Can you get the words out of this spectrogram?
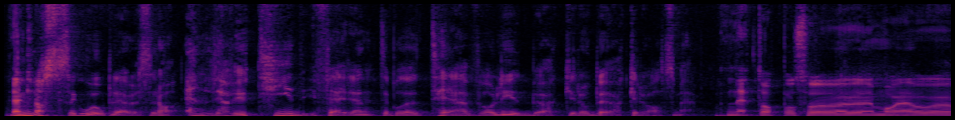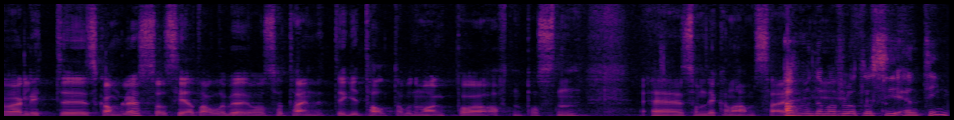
Masse gode opplevelser. Og endelig har vi jo tid i ferien til både TV og lydbøker og bøker og alt som er. Nettopp. Og så må jeg jo være litt eh, skamløs og si at alle bør jo også tegne et digitalt abonnement på Aftenposten. Eh, som de kan ha med seg. Ja, men da må jeg få lov til å si en ting.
